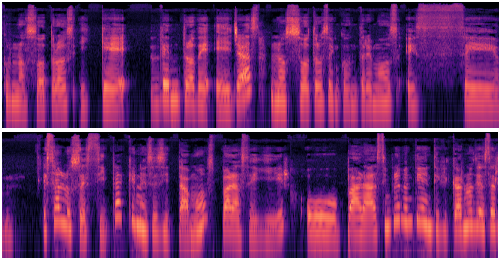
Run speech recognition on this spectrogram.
con nosotros y que dentro de ellas nosotros encontremos ese esa lucecita que necesitamos para seguir o para simplemente identificarnos y hacer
